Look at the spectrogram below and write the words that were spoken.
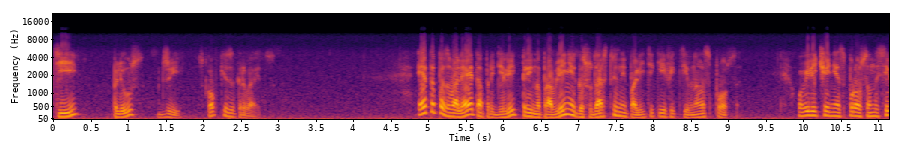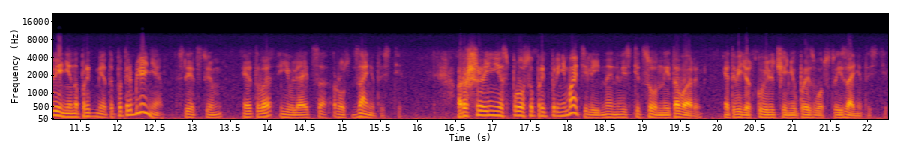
t плюс g, скобки закрываются. Это позволяет определить три направления государственной политики эффективного спроса. Увеличение спроса населения на предметы потребления, следствием этого является рост занятости. Расширение спроса предпринимателей на инвестиционные товары, это ведет к увеличению производства и занятости.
